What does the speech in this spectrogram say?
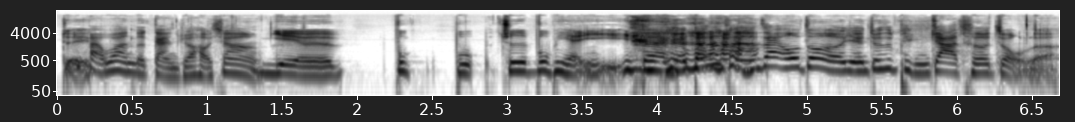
对，一百万的感觉好像也。不，就是不便宜。对，但是可能在欧洲而言，就是平价车种了。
